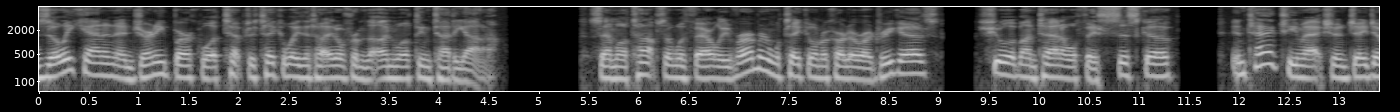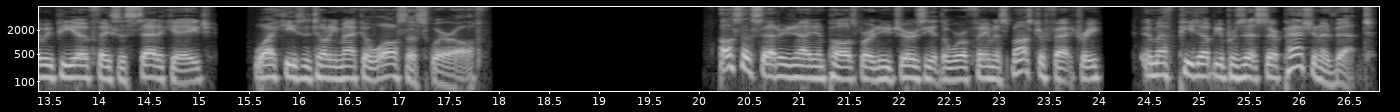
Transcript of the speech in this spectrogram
Zoe Cannon and Journey Burke will attempt to take away the title from the unwilting Tatiana. Samuel Thompson with Valerie Verman will take on Ricardo Rodriguez. Shula Montana will face Cisco, in tag team action, JWPO faces Static Age. Wykeys and Tony Mako will also square off. Also Saturday night in Paulsboro, New Jersey at the world famous Monster Factory, MFPW presents their Passion event.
